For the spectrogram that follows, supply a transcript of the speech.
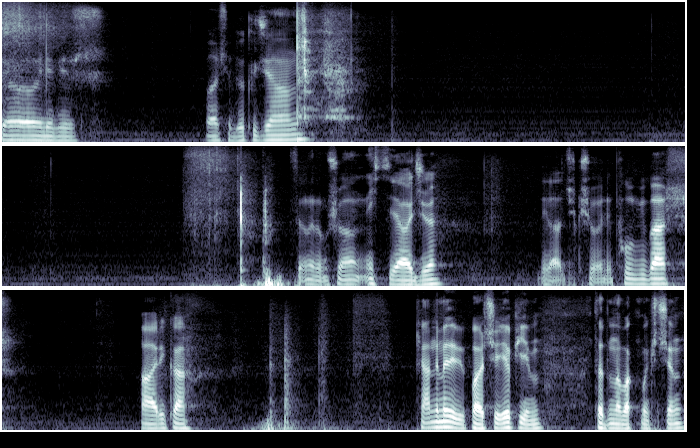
şöyle bir parça dökeceğim. Sanırım şu an ihtiyacı birazcık şöyle pul biber. Harika. Kendime de bir parça yapayım tadına bakmak için.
